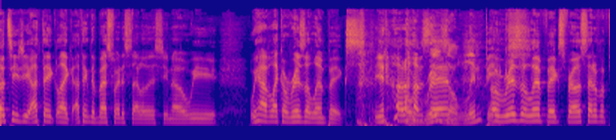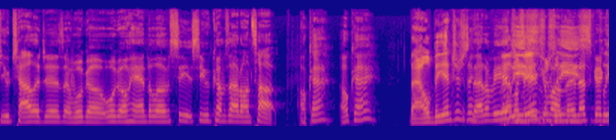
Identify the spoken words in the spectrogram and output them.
yo, TG, I think like I think the best way to settle this, you know, we we have like a Riz Olympics. You know what A I'm saying? Riz saying? Olympics. A Riz Olympics, bro. Set up a few challenges and we'll go we'll go handle them. See see who comes out on top. Okay. Okay. That'll be interesting. That'll be That'll Please, interesting. Come on, man, please, that's good content.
